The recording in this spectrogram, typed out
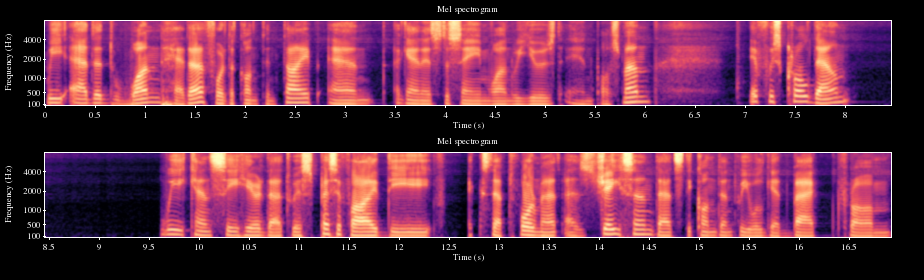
we added one header for the content type. And again, it's the same one we used in Postman. If we scroll down, we can see here that we specified the accept format as JSON. That's the content we will get back from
